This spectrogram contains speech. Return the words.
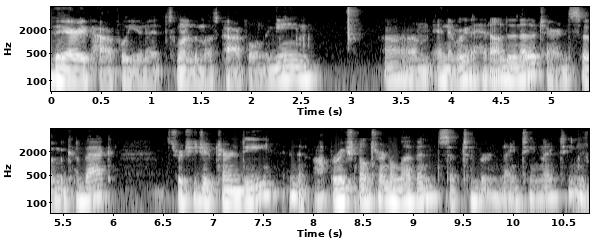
very powerful unit. It's one of the most powerful in the game. Um, and then we're going to head on to another turn. So when we come back, strategic turn D, and then operational turn 11, September 1919.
